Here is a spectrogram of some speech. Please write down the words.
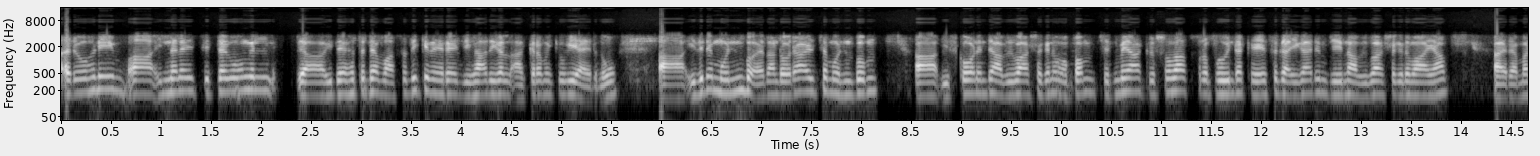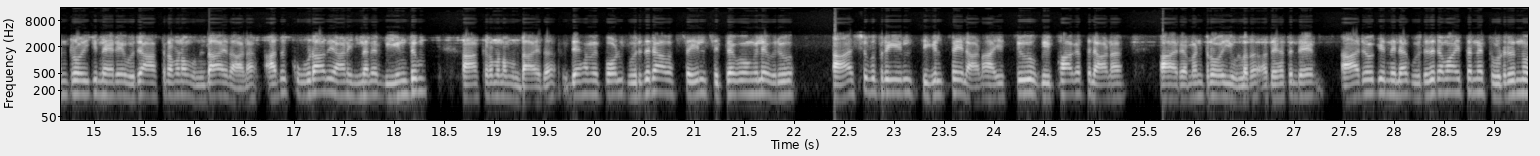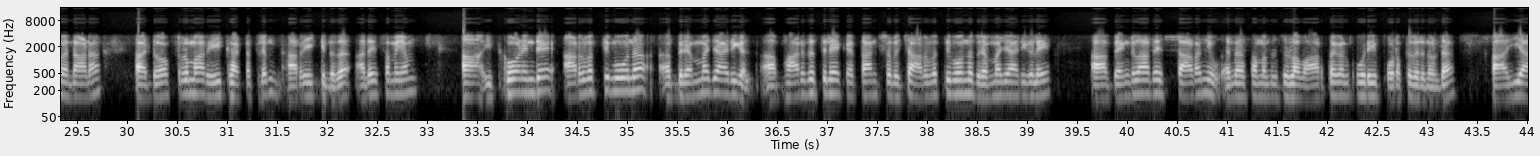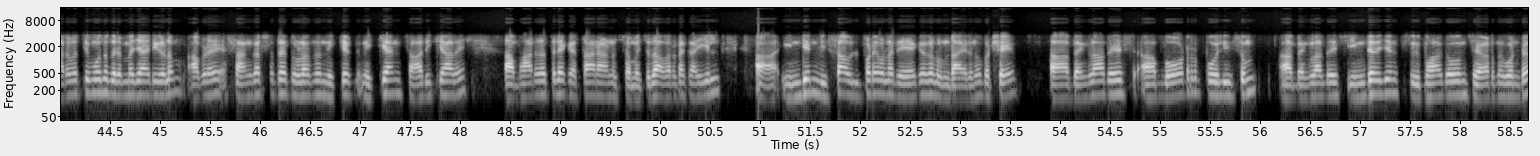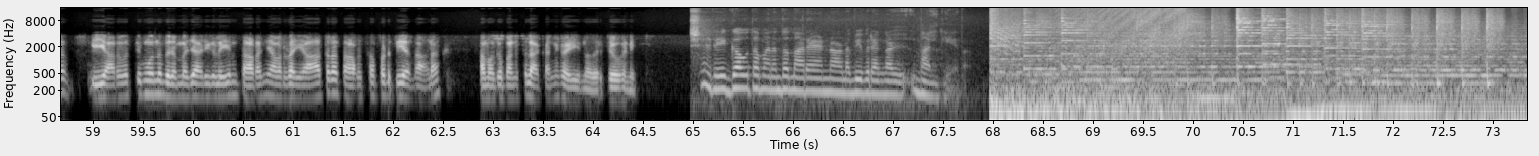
രോഹിണി ഇന്നലെ ചിറ്റഗോങ്ങിൽ ഇദ്ദേഹത്തിന്റെ വസതിക്ക് നേരെ ജിഹാദികൾ ആക്രമിക്കുകയായിരുന്നു. ഇതിനു മുൻപ് ഏതാണ്ട് ഒരാഴ്ച മുൻപും ഇസ്കോണിന്റെ അഭിഭാഷകനും ഒപ്പം ചിന്മയ കൃഷ്ണദാസ് പ്രഭുവിന്റെ കേസ് കൈകാര്യം ചെയ്യുന്ന അഭിഭാഷകനുമായ രമൺ റോയ്ക്ക് നേരെ ഒരു ആക്രമണം ഉണ്ടായതാണ്. അത് കൂടാതെയാണ് ഇന്നലെ വീണ്ടും ആക്രമണം ഉണ്ടായത്. ഇദ്ദേഹം ഇപ്പോൾ ഗുരുതരാവസ്ഥയിൽ ചിറ്റഗോങ്ങിലെ ഒരു ആശുപത്രിയിൽ ചികിത്സയിലാണ് ഐ സി വിഭാഗത്തിലാണ് രമൺ റോയ് ഉള്ളത്. അദ്ദേഹത്തിന്റെ ആരോഗ്യനില ഗുരുതരമായി തന്നെ തുടരുന്നു എന്നാണ് ഡോക്ടർമാർ ഈ ഘട്ടത്തിലും അറിയിക്കുന്നത്. അതേസമയം ഇസ്കോണിന്റെ അറുപത്തിമൂന്ന് ബ്രഹ്മചാരികൾ ഭാരതത്തിലേക്ക് എത്താൻ ശ്രമിച്ച അറുപത്തിമൂന്ന് ബ്രഹ്മചാരികളെ ബംഗ്ലാദേശ് തടഞ്ഞു എന്നത് സംബന്ധിച്ചുള്ള വാർത്തകൾ കൂടി പുറത്തു വരുന്നുണ്ട്. ഈ അറുപത്തിമൂന്ന് ബ്രഹ്മചാരികളും അവിടെ സംഘർഷത്തെ തുടർന്ന് നിൽക്കാൻ സാധിക്കാതെ ഭാരതത്തിലേക്ക് എത്താനാണ് ശ്രമിച്ചത്. അവരുടെ കയ്യിൽ ഇന്ത്യൻ വിസ ഉൾപ്പെടെയുള്ള രേഖകൾ ഉണ്ടായിരുന്നു. പക്ഷേ ബംഗ്ലാദേശ് ബോർഡർ പോലീസും ബംഗ്ലാദേശ് ഇന്റലിജൻസ് വിഭാഗവും ചേർന്നുകൊണ്ട് ഈ അറുപത്തിമൂന്ന് ബ്രഹ്മചാരികളെയും തടഞ്ഞ് അവരുടെ യാത്ര തടസ്സപ്പെടുത്തിയെന്നാണ് നമുക്ക് മനസ്സിലാക്കാൻ കഴിയുന്നത്. രോഹിണി. ശരി ഗൗതം അനന്തനാരായണനാണ് വിവരങ്ങൾ നൽകിയത്.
